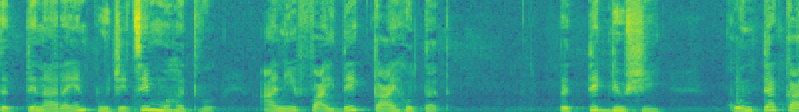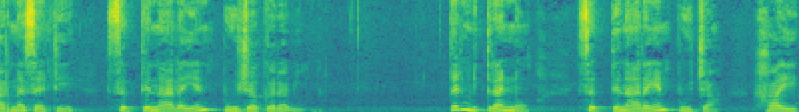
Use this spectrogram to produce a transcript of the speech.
सत्यनारायण पूजेचे महत्त्व आणि फायदे काय होतात? प्रत्येक दिवशी कोणत्या कारणासाठी सत्यनारायण पूजा करावी? तर मित्रांनो सत्यनारायण पूजा हा एक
